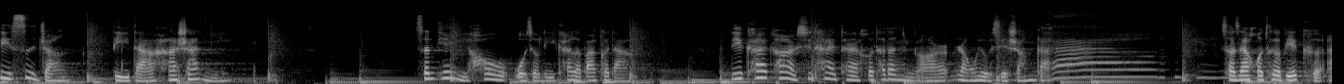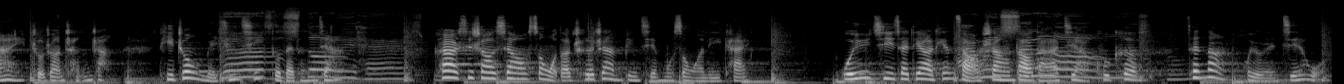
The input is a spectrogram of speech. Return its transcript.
第四章，抵达哈沙尼。三天以后，我就离开了巴格达。离开卡尔西太太和她的女儿，让我有些伤感。小家伙特别可爱，茁壮成长，体重每星期都在增加。卡尔西少校送我到车站，并且目送我离开。我预计在第二天早上到达基尔库克，在那儿会有人接我。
